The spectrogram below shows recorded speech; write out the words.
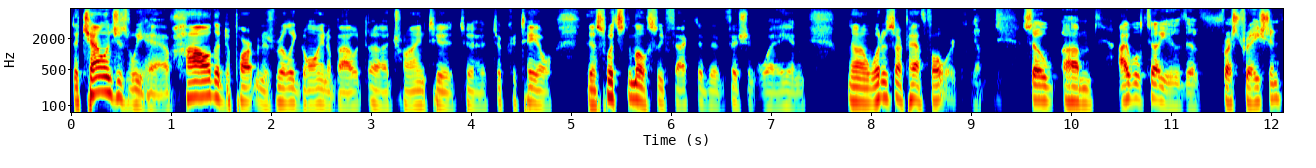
the challenges we have, how the department is really going about uh, trying to, to to curtail this. What's the most effective and efficient way, and uh, what is our path forward? Yeah. So um, I will tell you the frustration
